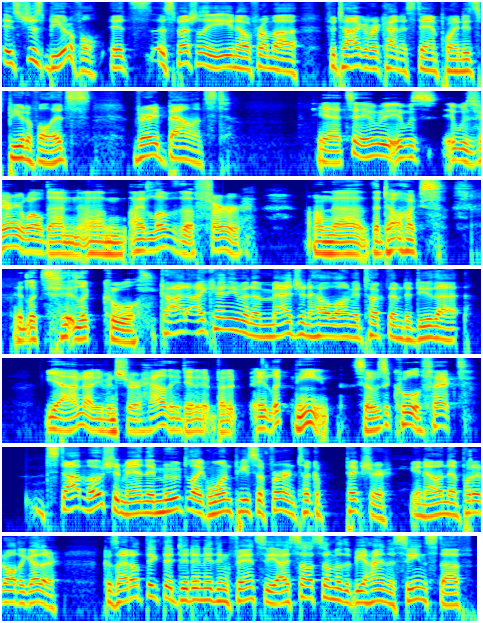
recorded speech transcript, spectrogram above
It's just beautiful. It's especially, you know, from a photographer kind of standpoint, it's beautiful. It's very balanced. Yeah, it's it, it was it was very well done. Um, I love the fur on the the dogs. It looked it looked cool. God, I can't even imagine how long it took them to do that. Yeah, I'm not even sure how they did it, but it, it looked neat. So it was a cool effect. stop motion, man. They moved like one piece of fur and took a picture, you know, and then put it all together. Because I don't think they did anything fancy. I saw some of the behind the scenes stuff,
